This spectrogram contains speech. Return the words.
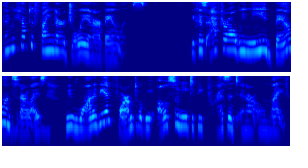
Then we have to find our joy and our balance. Because after all, we need balance in our lives. We want to be informed, but we also need to be present in our own life,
